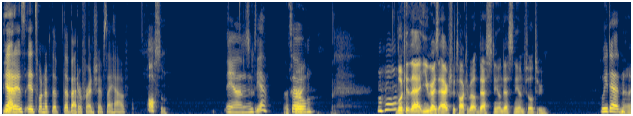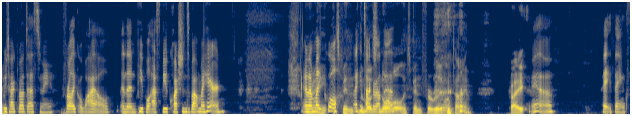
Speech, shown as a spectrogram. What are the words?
yeah, Yeah. it is. It's one of the the better friendships I have, Awesome. and cool. yeah, That's so. great. Mhm. Look at that. You guys actually talked about Destiny on Destiny Unfiltered. We did. We talked about Destiny for like a while, and then people asked me questions about my hair, and I'm like, "Cool, It's been I can the talk most about normal it's been for a really long time. Right. Yeah. Hey, thanks.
